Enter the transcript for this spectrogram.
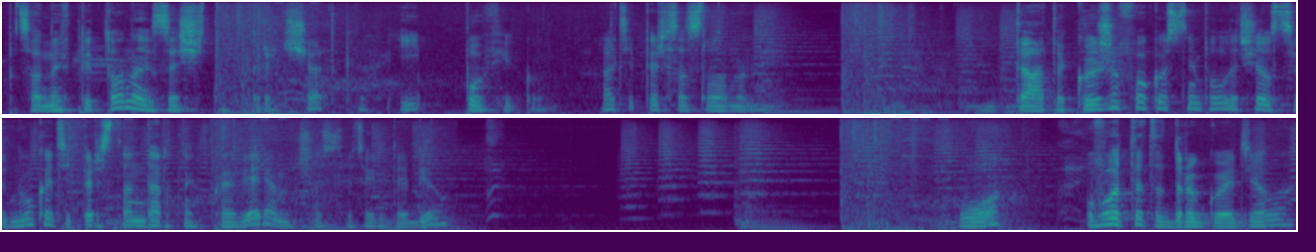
Пацаны в питонах, защитных перчатках и пофигу. А теперь со сломанной. Да, такой же фокус не получился. Ну-ка, теперь стандартных проверим. Сейчас этих добил. О, вот это другое дело.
